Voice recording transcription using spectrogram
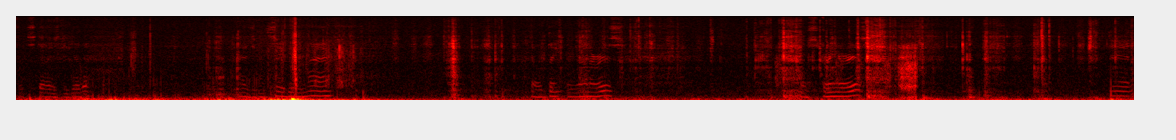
if it stays together. As you can see down there, how deep the runner is, or stringer is. And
